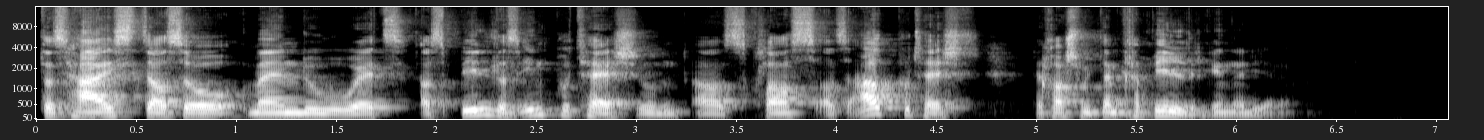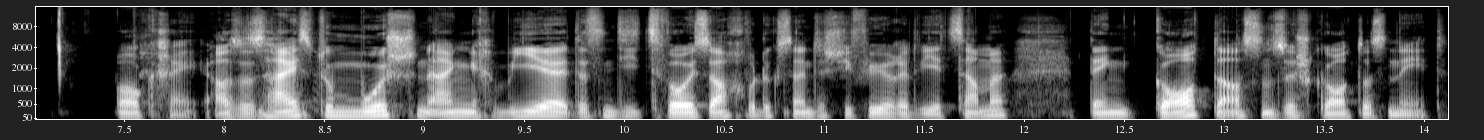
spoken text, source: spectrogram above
das heißt also, wenn du jetzt als Bild als Input hast und als Class als Output hast, dann kannst du mit dem keine Bilder generieren. Okay, also das heißt, du musst eigentlich wie, das sind die zwei Sachen, die du gesagt hast, die führen wie zusammen, dann geht das und sonst geht das nicht.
